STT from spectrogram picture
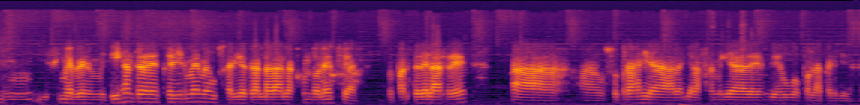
Y si me permitís, antes de despedirme, me gustaría trasladar las condolencias por parte de la red a, vosotras y a, la familia de Hugo por la pérdida.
